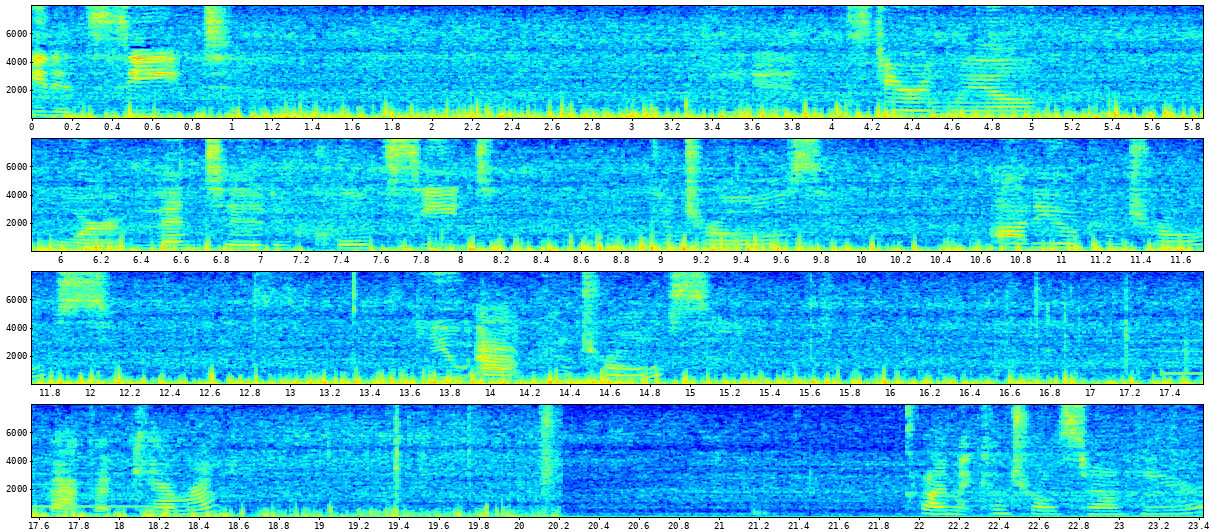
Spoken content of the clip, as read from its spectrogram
Heated seat, heated steering wheel, or vented cooled seat controls, audio controls, U-app controls, backup camera, climate controls down here,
